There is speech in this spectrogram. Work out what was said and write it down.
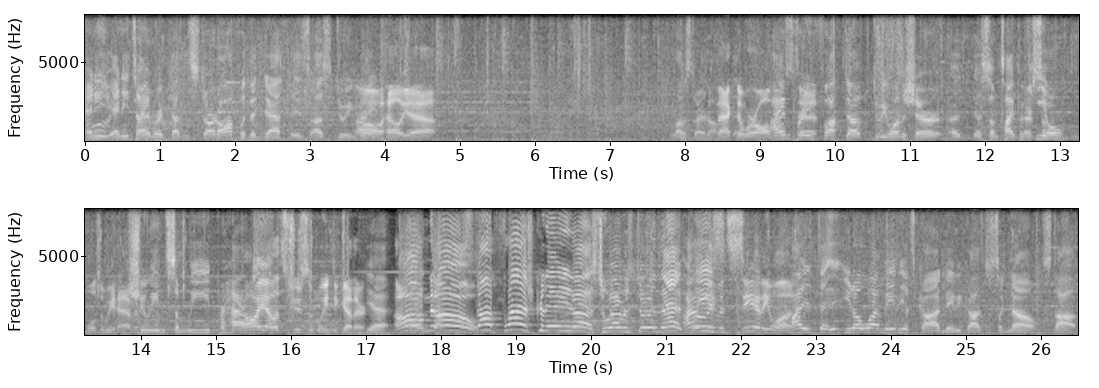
Any any time where it doesn't start off with a death is us doing great. Oh, hell yeah. Love starting The off. fact with that we're almost I'm pretty dead. fucked up. Do we want to share uh, uh, some type of There's heal? some. Well, do we have? Chewing some weed, perhaps. Oh yeah, let's chew some weed together. Yeah. Oh, no! God. Stop flash grenading us! Whoever's doing that, I don't even see anyone. I, d- you know what? Maybe it's God. Maybe God's just like, no, stop.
